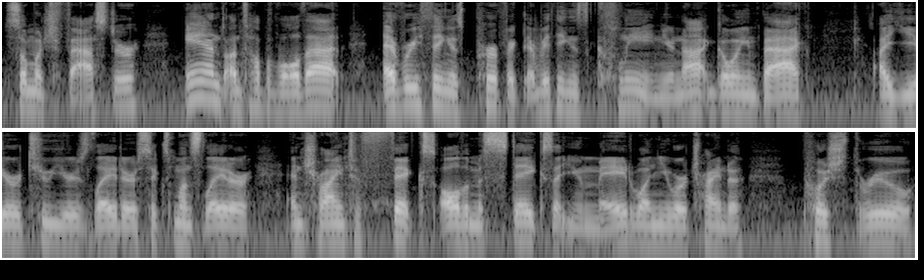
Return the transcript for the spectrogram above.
so much faster. And on top of all that, everything is perfect, everything is clean. You're not going back a year, two years later, six months later, and trying to fix all the mistakes that you made when you were trying to push through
